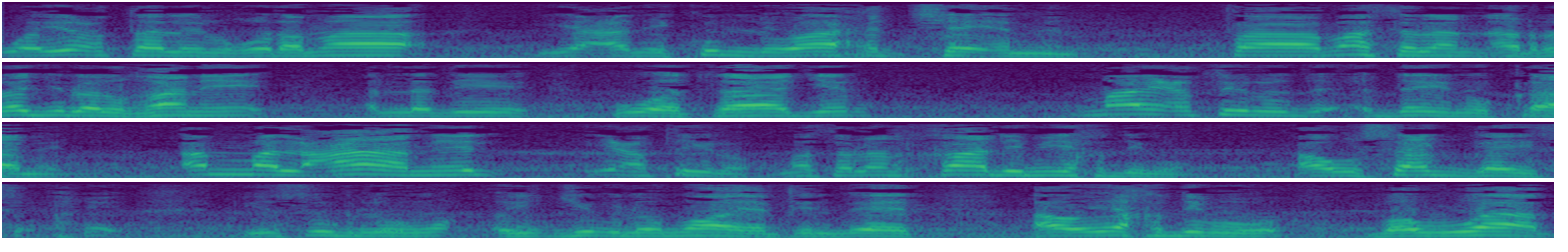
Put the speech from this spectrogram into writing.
ويعطى للغرماء يعني كل واحد شيء منه. فمثلا الرجل الغني الذي هو تاجر ما يعطي له دينه كامل. أما العامل يعطي له. مثلا خادم يخدمه أو سقه يسوق له يجيب له موية في البيت أو يخدمه بواب.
